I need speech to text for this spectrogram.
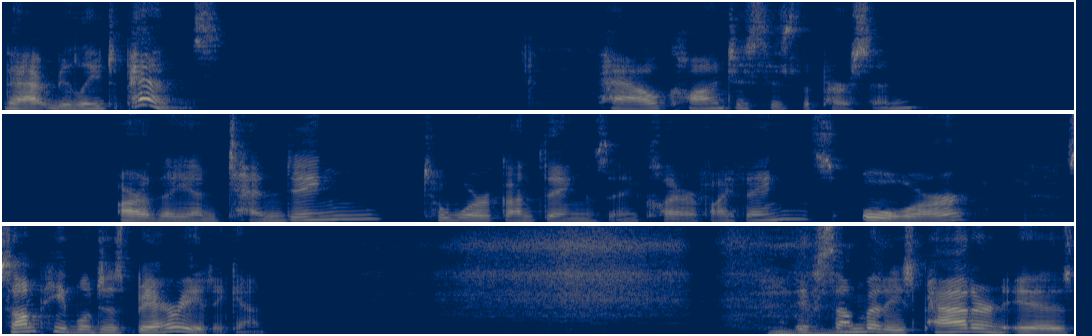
that really depends. How conscious is the person? Are they intending to work on things and clarify things? Or some people just bury it again. Mm-hmm. If somebody's pattern is,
